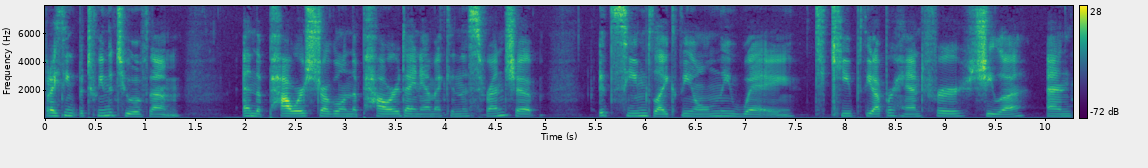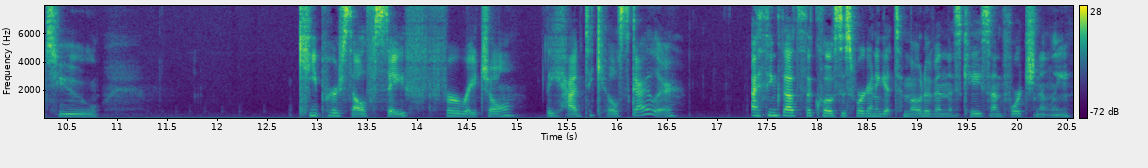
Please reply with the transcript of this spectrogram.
but I think between the two of them and the power struggle and the power dynamic in this friendship, it seemed like the only way to keep the upper hand for Sheila and to keep herself safe for Rachel, they had to kill Skylar. I think that's the closest we're going to get to motive in this case, unfortunately.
